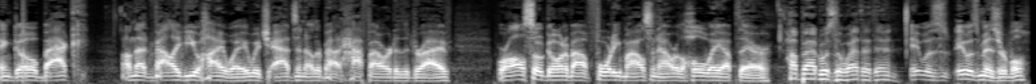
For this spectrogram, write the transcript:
and go back on that Valley View Highway, which adds another about half hour to the drive. We're also going about 40 miles an hour the whole way up there. How bad was the weather then? It was it was miserable.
